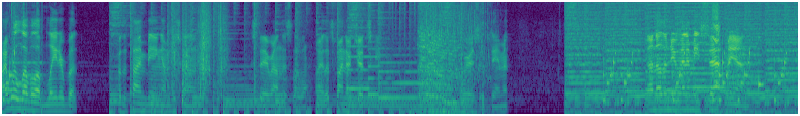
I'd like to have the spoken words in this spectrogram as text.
I will level up later, but for the time being, I'm just gonna stay around this level. Alright, let's find our jet ski. Where is it? Damn it. Another new enemy, Satman.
